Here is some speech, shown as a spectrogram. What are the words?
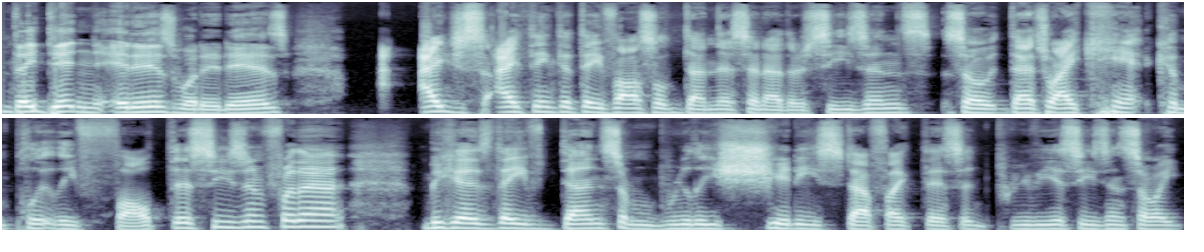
They didn't. It is what it is. I just I think that they've also done this in other seasons, so that's why I can't completely fault this season for that because they've done some really shitty stuff like this in previous seasons. So I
